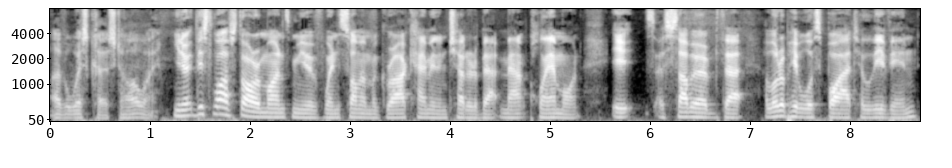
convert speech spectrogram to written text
over West Coast Highway. You know, this lifestyle reminds me of when Simon McGrath came in and chatted about Mount Claremont. It's a suburb that a lot of people aspire to live in.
